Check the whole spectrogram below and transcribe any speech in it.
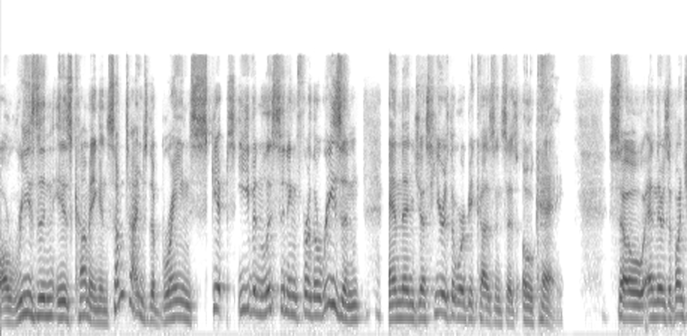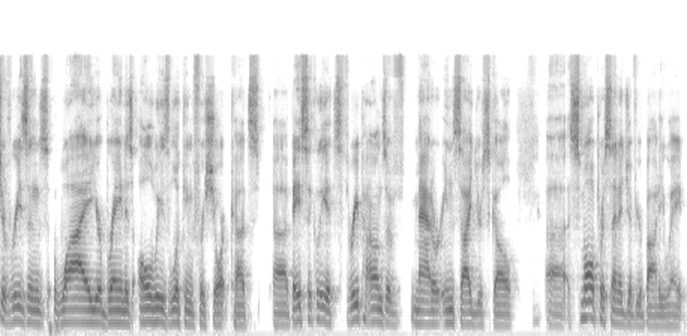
a reason is coming. And sometimes the brain skips even listening for the reason and then just hears the word because and says, okay. So, and there's a bunch of reasons why your brain is always looking for shortcuts. Uh, basically, it's three pounds of matter inside your skull, uh, a small percentage of your body weight.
